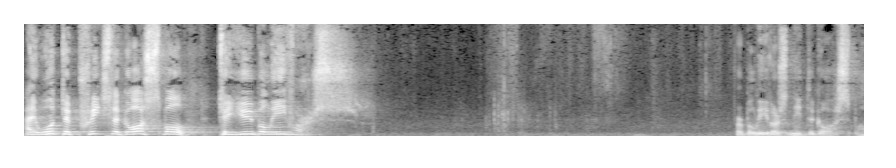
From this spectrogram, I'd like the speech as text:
I want to preach the gospel to you believers. For believers need the gospel.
